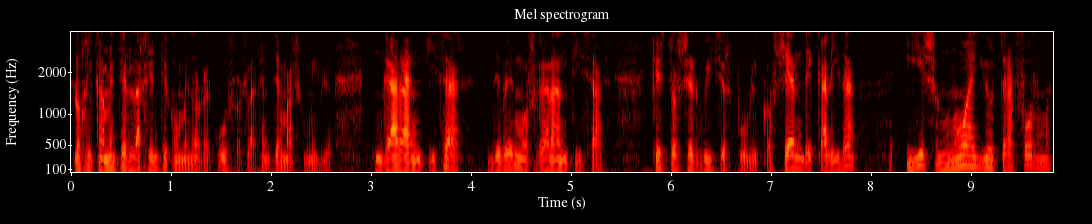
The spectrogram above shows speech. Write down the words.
lógicamente es la gente con menos recursos, la gente más humilde. Garantizar, debemos garantizar que estos servicios públicos sean de calidad y eso no hay otra forma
